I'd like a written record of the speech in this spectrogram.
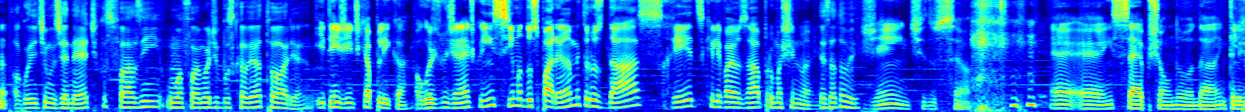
Algoritmos genéticos fazem uma forma de busca aleatória. E tem gente que aplica algoritmo genético em cima dos parâmetros das redes que ele vai usar pro machine learning. Exatamente. Gente do céu. é, é Inception do- da inteligência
